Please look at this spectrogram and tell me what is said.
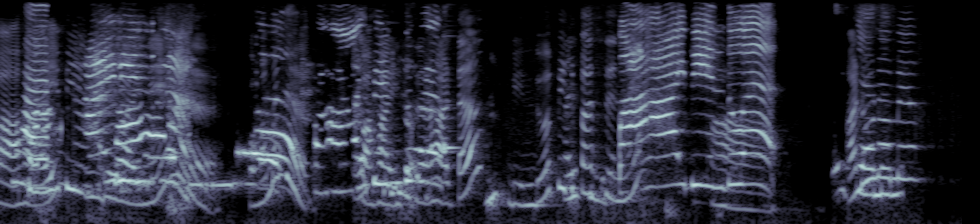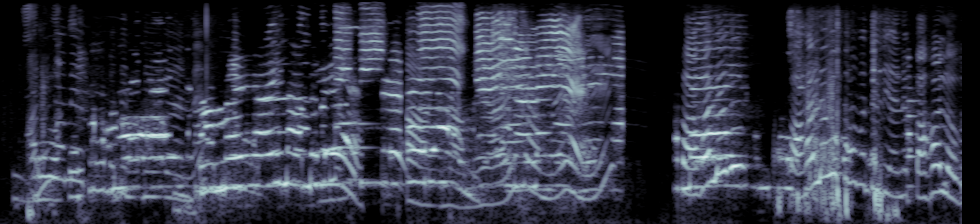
පහයි බිංදුවයි නේද? කොහොමද? පහයි ඉස්සරහට බිංදුව පිටිපස්සෙන්නේ. අනුනමය. අනුනමය කොහොමද ලියන්නේ? නමයයි නමයයි. පහළව පහළව කොහොමද ලියන්නේ? පහළව.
